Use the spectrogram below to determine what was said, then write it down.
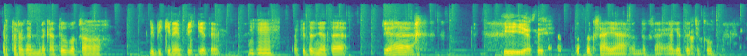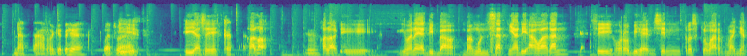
pertarungan mereka tuh bakal dibikin epic gitu. Mm -mm. Tapi ternyata ya iya sih untuk saya untuk saya gitu cukup datar gitu ya. Buat iya, iya sih. Kalau hmm. kalau di gimana ya dibangun setnya di awal kan si Horobi Henshin terus keluar banyak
